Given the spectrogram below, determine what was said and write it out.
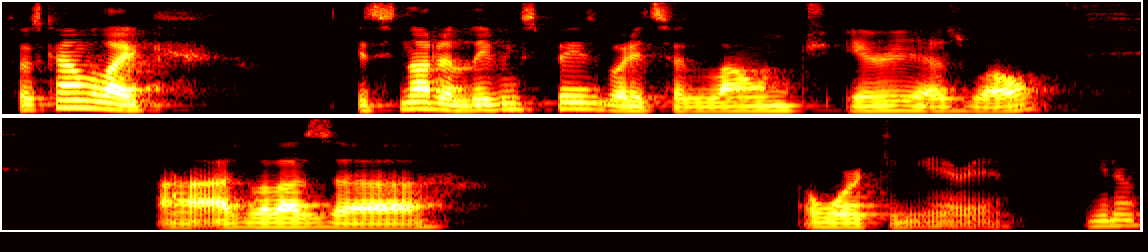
So it's kind of like it's not a living space, but it's a lounge area as well, uh, as well as a, a working area, you know?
